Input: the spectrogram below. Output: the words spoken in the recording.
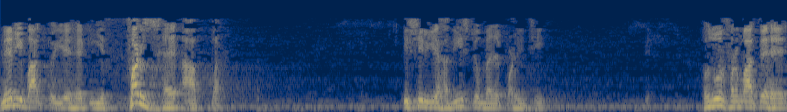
میری بات تو یہ ہے کہ یہ فرض ہے آپ پر۔ اسی لیے حدیث جو میں نے پڑھی تھی، حضور فرماتے ہیں،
